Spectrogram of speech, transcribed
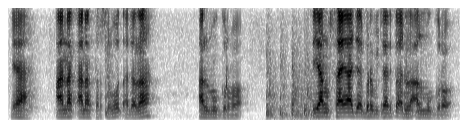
Ya, anak-anak tersebut adalah al-mugro. Yang saya ajak berbicara itu adalah al-mugro.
